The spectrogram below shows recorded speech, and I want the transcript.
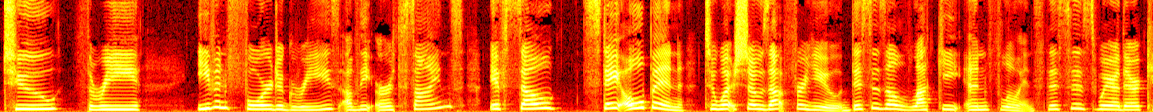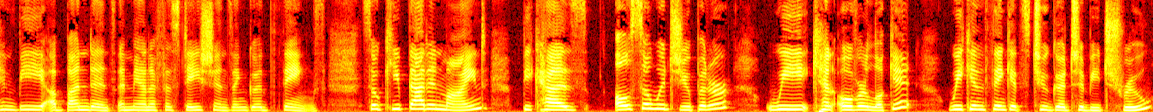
two, three, even four degrees of the earth signs? If so, Stay open to what shows up for you. This is a lucky influence. This is where there can be abundance and manifestations and good things. So keep that in mind because also with Jupiter, we can overlook it. We can think it's too good to be true.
